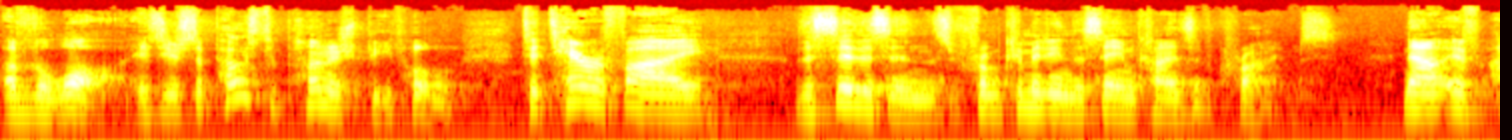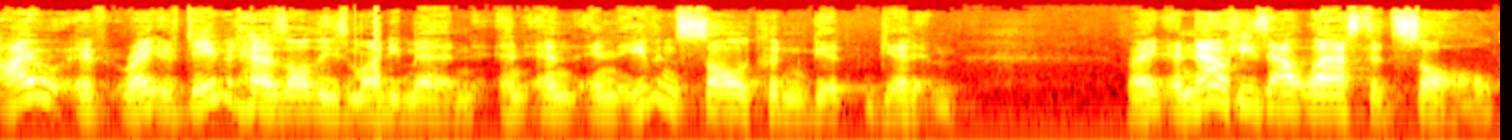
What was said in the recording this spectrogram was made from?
of the law. Is you're supposed to punish people to terrify the citizens from committing the same kinds of crimes. Now, if I if right if David has all these mighty men and, and, and even Saul couldn't get, get him, right? And now he's outlasted Saul.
